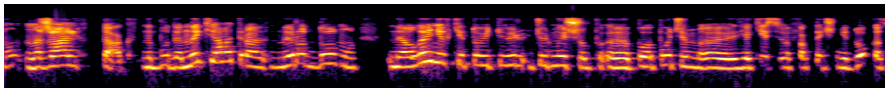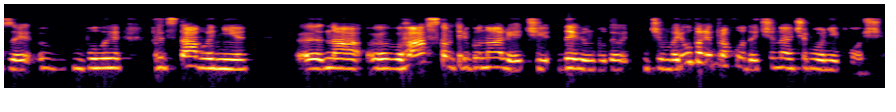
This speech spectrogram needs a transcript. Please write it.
Ну, на жаль, так, не буде ні театра, ні роддому, ні Оленівки тої тюр- тюрми, щоб е, по- потім е, якісь фактичні докази е, були представлені е, на е, в Гаагському трибуналі, чи де він буде, чи в Маріуполі проходить, чи на Червоній площі.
